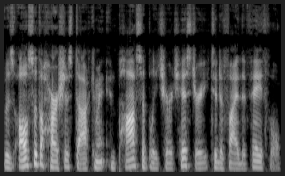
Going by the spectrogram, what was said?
it was also the harshest document in possibly church history to defy the faithful.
